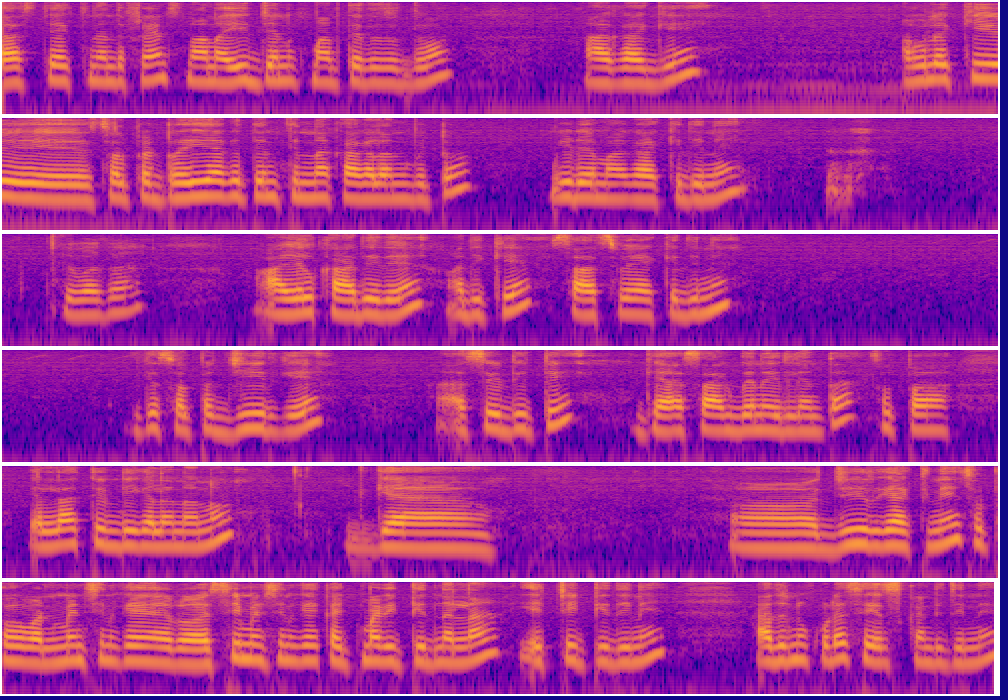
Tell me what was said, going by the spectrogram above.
ಜಾಸ್ತಿ ಹಾಕ್ತೀನಿ ಅಂದರೆ ಫ್ರೆಂಡ್ಸ್ ನಾನು ಐದು ಜನಕ್ಕೆ ಮಾಡ್ತಿರೋದು. ಹಾಗಾಗಿ ಅವಲಕ್ಕಿ ಸ್ವಲ್ಪ ಡ್ರೈ ಆಗುತ್ತೆ ಅಂತ ತಿನ್ನೋಕ್ಕಾಗಲ್ಲ ಅಂದ್ಬಿಟ್ಟು ಮೀಡಿಯಮ್ ಆಗಿ ಹಾಕಿದ್ದೀನಿ. ಇವಾಗ ಆಯಿಲ್ ಕಾದಿದೆ, ಅದಕ್ಕೆ ಸಾಸಿವೆ ಹಾಕಿದ್ದೀನಿ. ಅದಕ್ಕೆ ಸ್ವಲ್ಪ ಜೀರಿಗೆ ಆ್ಯಸಿಡಿಟಿ ಗ್ಯಾಸ್ ಆಗ್ದೇ ಇರಲಿ ಅಂತ ಸ್ವಲ್ಪ ಎಲ್ಲ ತಿಂಡಿಗೆಲ್ಲ ನಾನು ಗ್ಯಾ ಜೀರಿಗೆ ಹಾಕ್ತೀನಿ. ಸ್ವಲ್ಪ ಒಣಮೆಣ್ಸಿನ್ಕಾಯಿ ಹಸಿ ಮೆಣಸಿನ್ಕಾಯಿ ಕಟ್ ಮಾಡಿ ಇಟ್ಟಿದ್ನಲ್ಲ ಹೆಚ್ಚಿಟ್ಟಿದ್ದೀನಿ ಅದನ್ನು ಕೂಡ ಸೇರಿಸ್ಕೊಂಡಿದ್ದೀನಿ.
